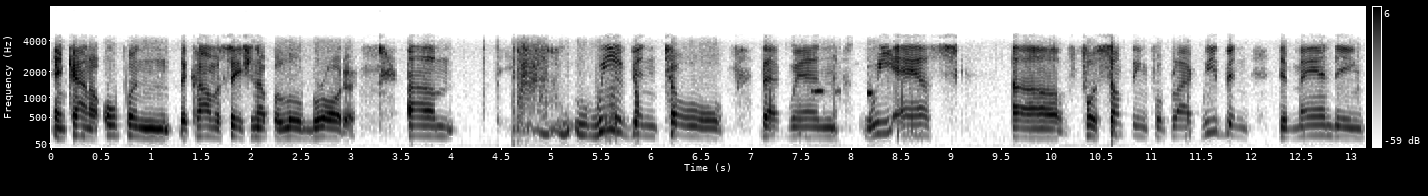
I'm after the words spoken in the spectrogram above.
and kind of open the conversation up a little broader. Um, we have been told that when we ask uh, for something for black. We've been demanding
